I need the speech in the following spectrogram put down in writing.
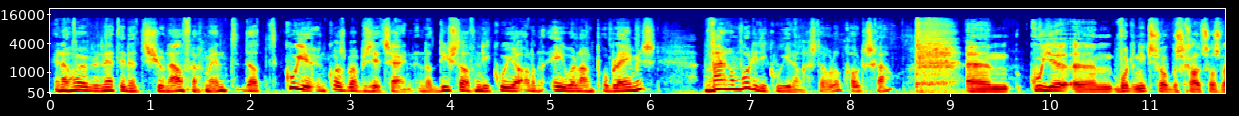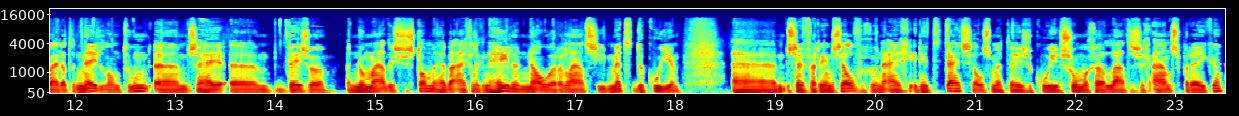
En dan hoorden we net in het journaalfragment... dat koeien een kostbaar bezit zijn. En dat diefstal van die koeien al een eeuwenlang probleem is. Waarom worden die koeien dan gestolen op grote schaal? Um, koeien um, worden niet zo beschouwd zoals wij dat in Nederland doen. Um, zij, deze nomadische stammen hebben eigenlijk een hele nauwe relatie met de koeien. ze vereenzelvigen hun eigen identiteit zelfs met deze koeien. Sommigen laten zich aanspreken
